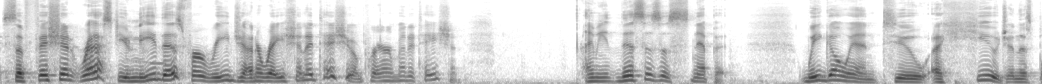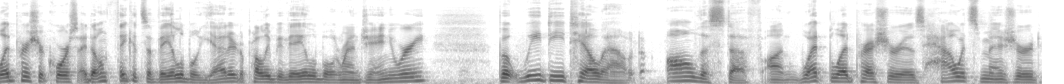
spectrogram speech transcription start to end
sufficient rest. You need this for regeneration of tissue and prayer and meditation. I mean, this is a snippet. We go into a huge, in this blood pressure course, I don't think it's available yet. It'll probably be available around January. But we detail out all the stuff on what blood pressure is, how it's measured,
